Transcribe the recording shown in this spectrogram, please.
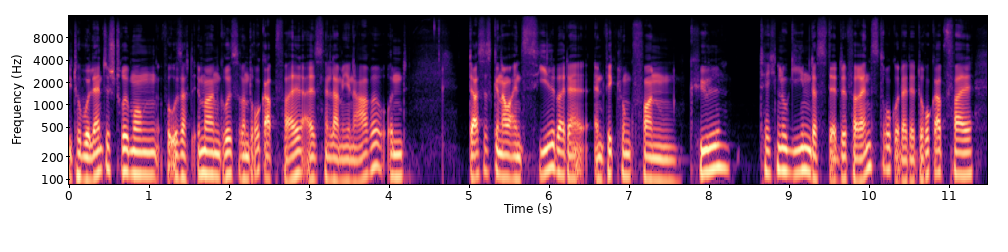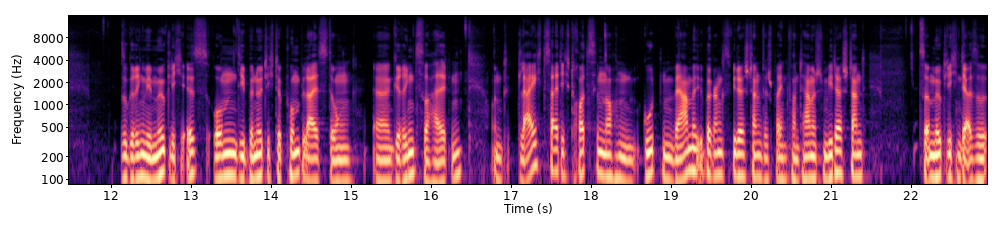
die turbulente Strömung verursacht immer einen größeren Druckabfall als eine Laminare und das ist genau ein Ziel bei der Entwicklung von Kühltechnologien, dass der Differenzdruck oder der Druckabfall so gering wie möglich ist, um die benötigte Pumpleistung äh, gering zu halten und gleichzeitig trotzdem noch einen guten Wärmeübergangswiderstand, wir sprechen von thermischem Widerstand, zu ermöglichen, der also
